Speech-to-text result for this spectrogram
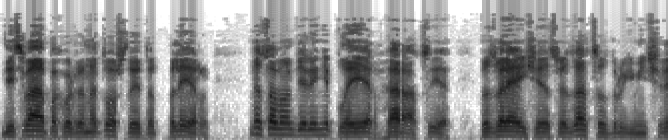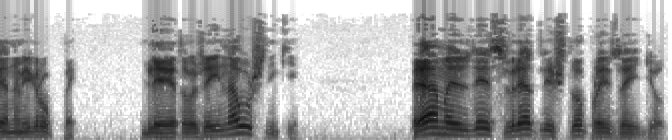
Весьма похоже на то, что этот плеер на самом деле не плеер, а рация, позволяющая связаться с другими членами группы. Для этого же и наушники. Прямо здесь вряд ли что произойдет.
